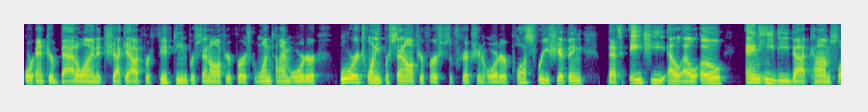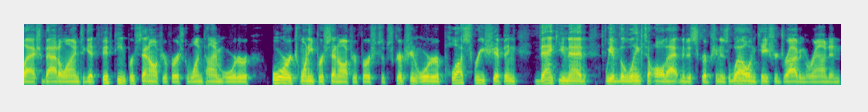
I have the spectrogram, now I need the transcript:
or enter battleline at checkout for 15% off your first one-time order or 20% off your first subscription order plus free shipping. That's H E L L O N E D dot com slash battleline to get 15% off your first one time order or 20% off your first subscription order plus free shipping. Thank you, Ned. We have the link to all that in the description as well in case you're driving around and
